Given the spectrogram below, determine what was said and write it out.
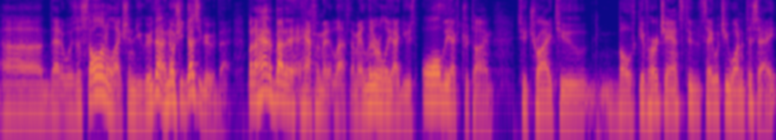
uh, that it was a stolen election. Do you agree with that? I know she does agree with that. But I had about a half a minute left. I mean, literally, I'd used all the extra time to try to both give her a chance to say what she wanted to say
